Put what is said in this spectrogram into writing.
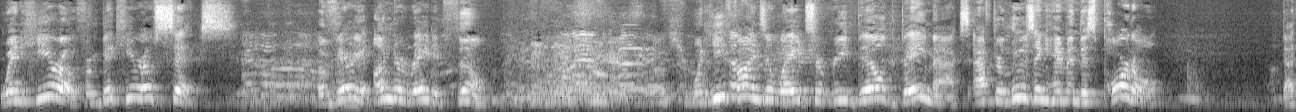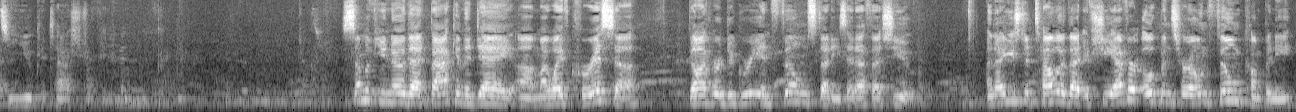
when Hiro from Big Hero 6, a very underrated film, when he finds a way to rebuild Baymax after losing him in this portal, that's a eucatastrophe. Some of you know that back in the day, uh, my wife Carissa got her degree in film studies at FSU. And I used to tell her that if she ever opens her own film company,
